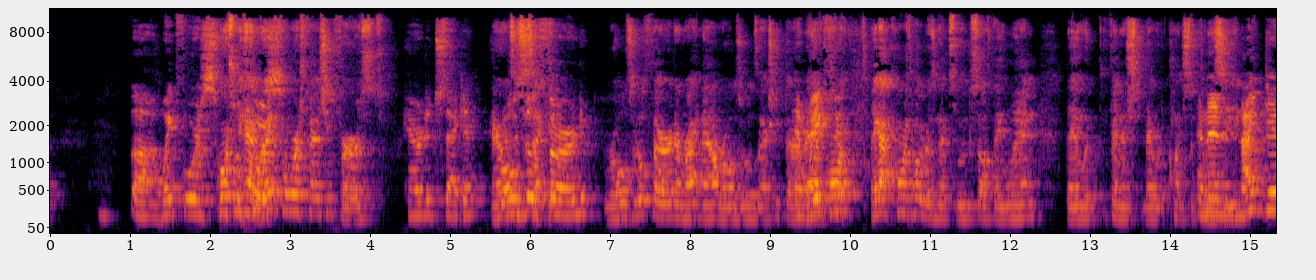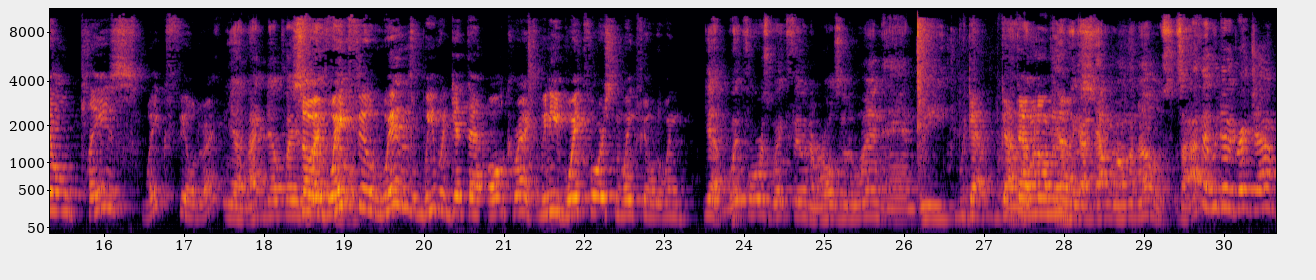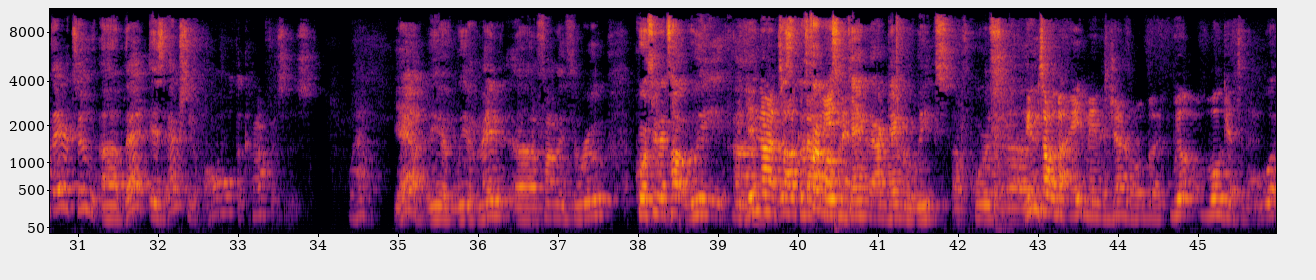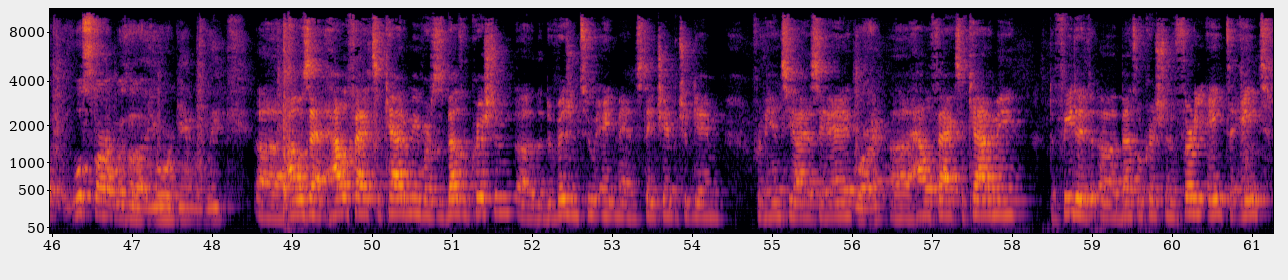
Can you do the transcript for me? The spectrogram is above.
uh, Wake Forest. Of course, we had Wake Forest finishing first, Heritage second. Heritage Rolesville second. third. Rolesville third, and right now Rolesville is actually third. And they, Wakefield- Corinth, they got Corinth Holders next week, so if they win, they would finish. They would clinch the And three then. Knightdale plays Wakefield, right? yeah, Knightdale plays. So if Wakefield wins, we would get that all correct. We need Wake Forest and Wakefield to win. yeah, Wake Forest, Wakefield, and Rolesville to win, and we We got we got uh, that one on the nose. We got that one on the nose. So I think we did a great job there too. Uh, that is actually all the conferences. Wow. Yeah, we have we have made it uh, finally through. Of course, we didn't talk. We, uh, did not let's- talk let's about talk about some game, our game of the weeks. Of course, uh, We didn't talk about eight man in general, but we'll we'll get to that. We'll, we'll start with uh, your game of the week. Uh, I was at Halifax Academy versus Bethel Christian, uh, the Division Two eight man state championship game for the NCISAA. Right. Uh, Halifax Academy defeated uh, Bethel Christian 38 to 8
